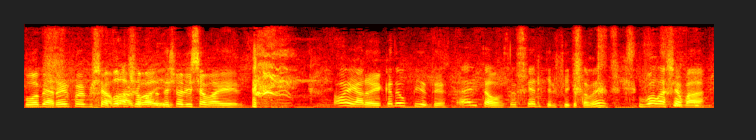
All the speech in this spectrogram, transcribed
O Homem-Aranha foi me chamar vou lá agora, chamar ele. deixa eu ali chamar ele. Oi, Aranha, cadê o Peter? É, então, vocês querem que ele fique também? Vou lá chamar.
